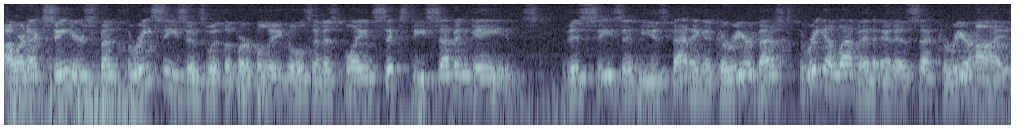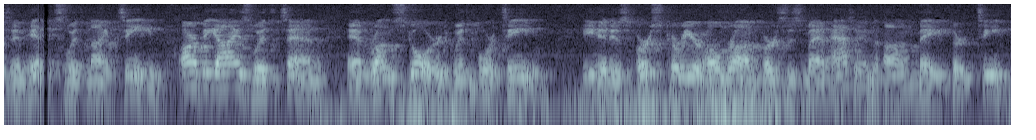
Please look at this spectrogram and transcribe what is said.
Our next senior spent three seasons with the Purple Eagles and has played 67 games. This season, he is batting a career best 311 and has set career highs in hits with 19, RBIs with 10, and runs scored with 14. He hit his first career home run versus Manhattan on May 13th.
